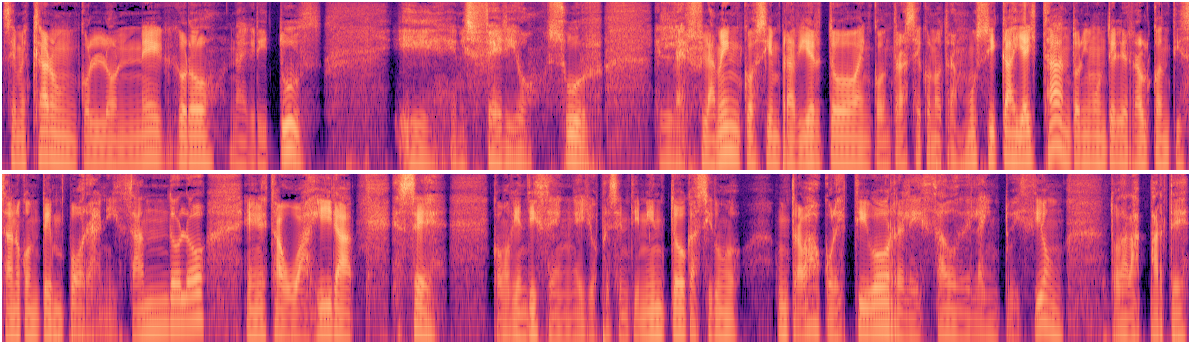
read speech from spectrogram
se mezclaron con lo negro, negritud y hemisferio sur. El, flamenco siempre abierto a encontrarse con otras músicas y ahí está Antonio Montiel y Raúl Contizano contemporanizándolo en esta guajira, ese, como bien dicen ellos, presentimiento que ha sido un trabajo colectivo realizado de la intuición. Todas las partes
